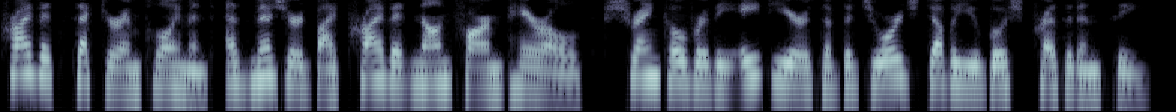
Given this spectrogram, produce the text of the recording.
Private sector employment, as measured by private non-farm payrolls, shrank over the eight years of the George W. Bush presidency.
